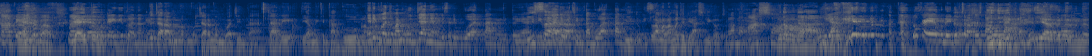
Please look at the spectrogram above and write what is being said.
Maaf ya. Iya, maaf. Maaf ya ya, itu. kayak gitu anaknya. Itu cara cara membuat cinta. Cari yang bikin kagum. Jadi bukan cuma hujan yang bisa dibuatan gitu ya. Bisa. Cinta juga cinta buatan Di- gitu bisa. Lama-lama jadi asli kalau cinta. lama masa. Mudah-mudahan. Lu yakin? Lu kayak udah hidup 100 tahun iya, aja sih. iya bener-bener.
